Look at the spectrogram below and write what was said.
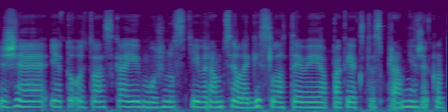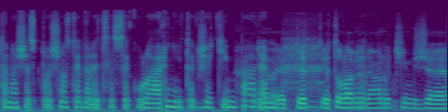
že je to otázka i možností v rámci legislativy a pak, jak jste správně řekl, ta naše společnost je velice sekulární, takže tím pádem... Je, je, je to hlavně dáno tím, že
